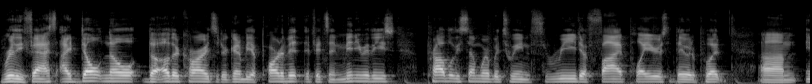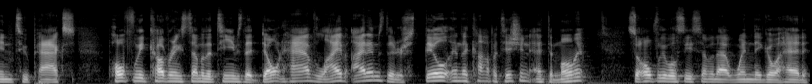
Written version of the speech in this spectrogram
really fast. I don't know the other cards that are going to be a part of it. If it's a mini release, probably somewhere between three to five players that they would put um, into packs. Hopefully covering some of the teams that don't have live items that are still in the competition at the moment. So hopefully we'll see some of that when they go ahead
